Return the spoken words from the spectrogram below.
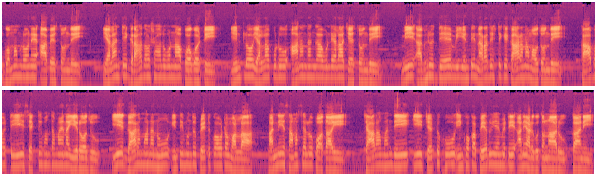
గుమ్మంలోనే ఆపేస్తుంది. ఎలాంటి గ్రహదోషాలు ఉన్నా పోగొట్టి ఇంట్లో ఎల్లప్పుడూ ఆనందంగా ఉండేలా చేస్తుంది. మీ అభివృద్ధే మీ ఇంటి నరదిష్టికి కారణమవుతుంది. కాబట్టి శక్తివంతమైన ఈ రోజు ఈ గారమన్నను ఇంటి ముందు పెట్టుకోవటం వల్ల అన్ని సమస్యలు పోతాయి. చాలామంది ఈ చెట్టుకు ఇంకొక పేరు ఏమిటి అని అడుగుతున్నారు. కానీ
